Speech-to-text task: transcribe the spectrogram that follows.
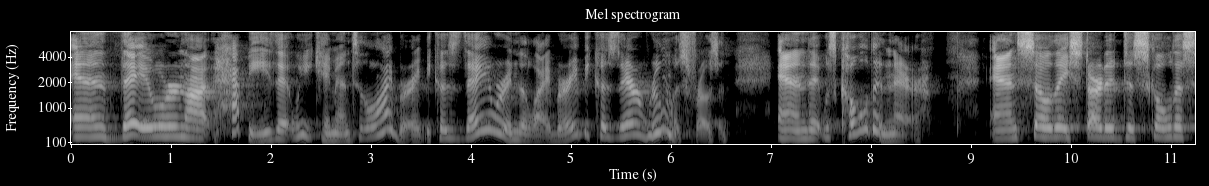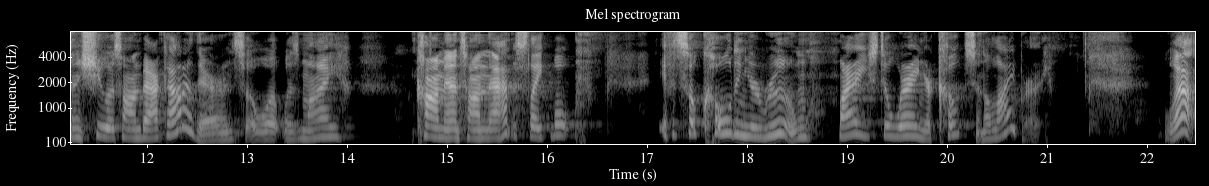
And they were not happy that we came into the library because they were in the library because their room was frozen and it was cold in there. And so they started to scold us and shoo us on back out of there. And so, what was my comment on that. It's like, well, if it's so cold in your room, why are you still wearing your coats in a library? Well,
